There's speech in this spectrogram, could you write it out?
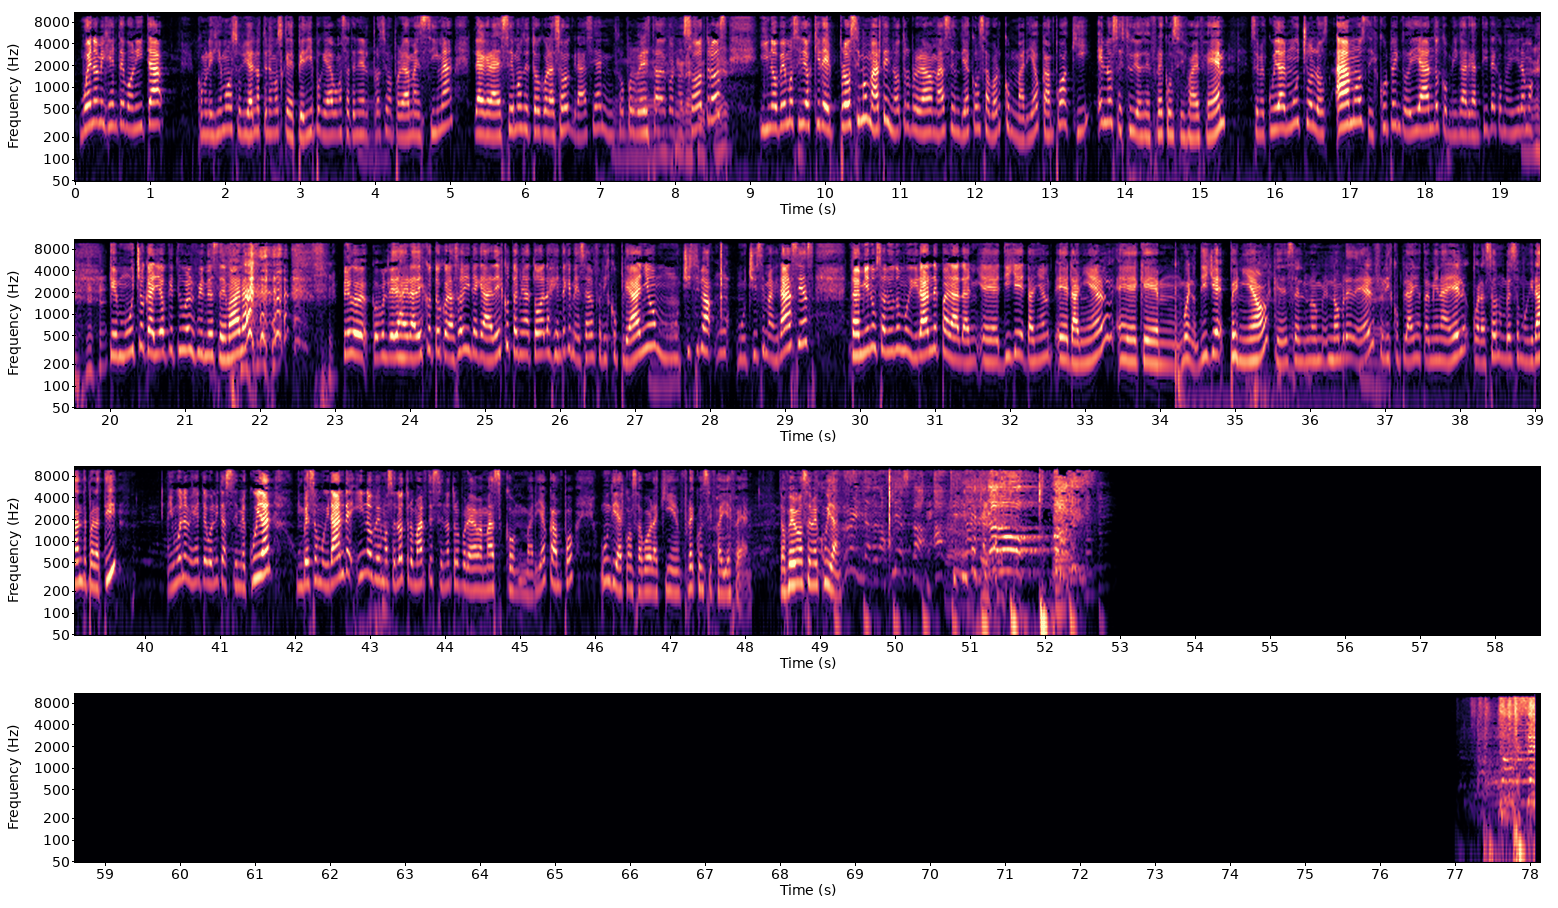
Bueno, mi gente bonita, como le dijimos, ya nos tenemos que despedir porque ya vamos a tener el próximo programa encima. Le agradecemos de todo corazón. Gracias, Nico, por haber estado con Gracias nosotros. Y nos vemos, si Dios quiere, el próximo martes en otro programa más de Un Día con Sabor con María Ocampo aquí en los estudios de Frequency 5 FM. Se me cuidan mucho, los amo. Disculpen que hoy ando con mi gargantita, como dijéramos, que mucho cayó que tuve el fin de semana. Pero como les agradezco de todo corazón y le agradezco también a toda la gente que me desearon feliz cumpleaños. Muchísimas, muchísimas gracias. También un saludo muy grande para Dan- eh, DJ Daniel, eh, Daniel eh, que, mm, bueno, DJ Peñol, que es el nom- nombre de él. Feliz cumpleaños también a él. Corazón, un beso muy grande para ti. Y bueno, mi gente bonita, se me cuidan. Un beso muy grande y nos vemos el otro martes en otro programa más con María Campo. Un día con sabor aquí en Frequency 5 FM. Nos vemos, se me cuidan.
